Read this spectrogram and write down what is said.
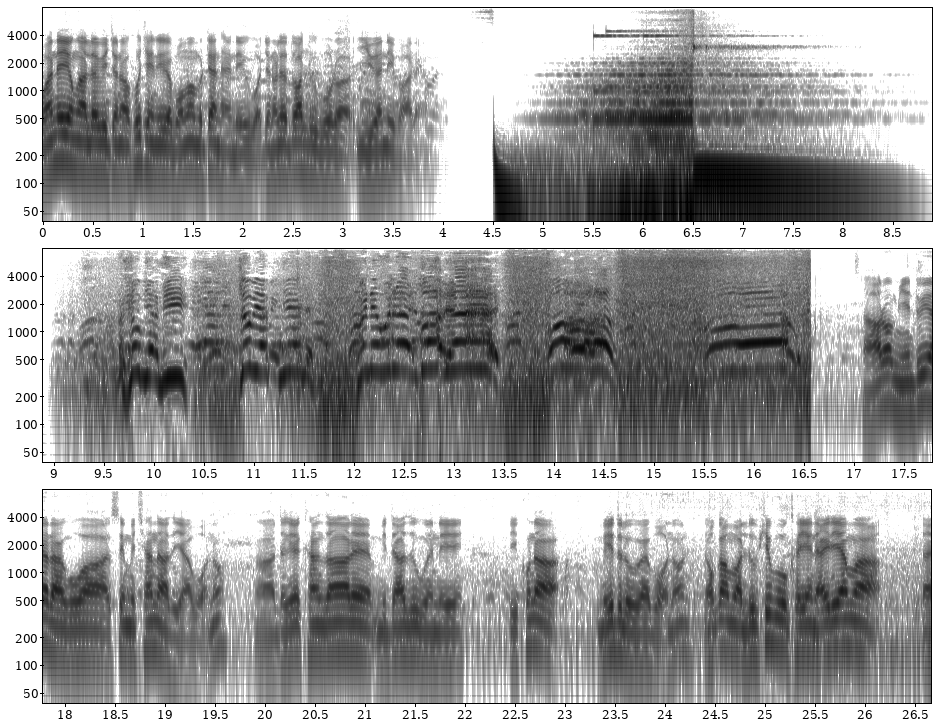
ဝမ်းနေရုံကလည်းပြီးကျွန်တော်အခုချိန်လေးတော့ဘာမှမတက်နိုင်သေးဘူးပေါ့ကျွန်တော်လည်းသွားလှူဖို့တော့ရည်ရွယ်နေပါတယ် လှုပ်ပြန်ပြီလှုပ်ပြန်ပြီရဲဝင်နေဝင်နေသွားပြီအိုးအိုးဒါကတော့မြင်တွေ့ရတာကစိတ်မချမ်းသာစရာပေါ့နော်အာတကယ်ခံစားရတဲ့မိသားစုဝင်တွေဒီခုနမေးတယ်လို့ပဲပေါ့နော်လောကမှာလူဖြစ်ဖို့ခဲရင်တယ်အဲ့ဒီကမှဒါ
